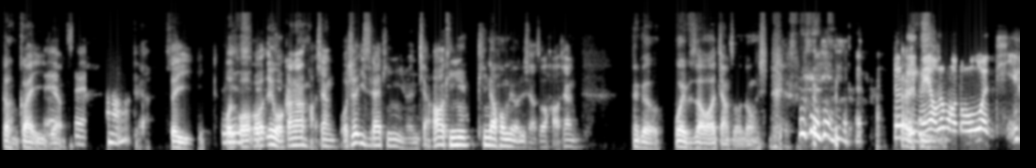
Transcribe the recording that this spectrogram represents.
都很怪异这样子。对，啊，对啊，所以我我我，因为我刚刚好像我就一直在听你们讲，然后听听到后面我就想说，好像那个我也不知道我要讲什么东西。就你没有那么多问题。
